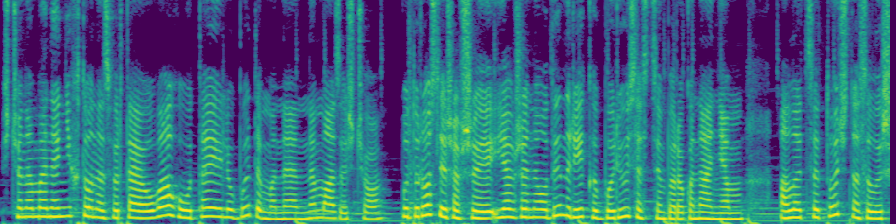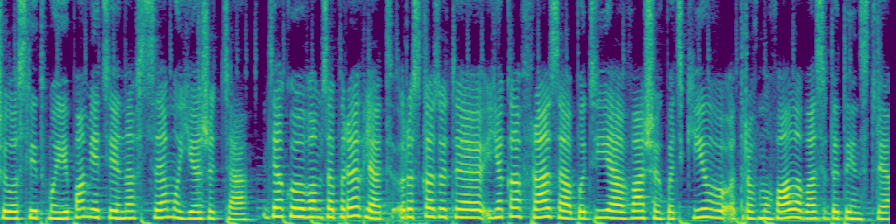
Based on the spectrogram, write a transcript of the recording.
що на мене ніхто не звертає увагу, та й любити мене нема за що. Подорослішавши, я вже не один рік борюся з цим переконанням, але це точно залишило слід в моїй пам'яті на все моє життя. Дякую вам за перегляд. Розказуйте, яка фраза або дія ваших батьків травмувала вас в дитинстві.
